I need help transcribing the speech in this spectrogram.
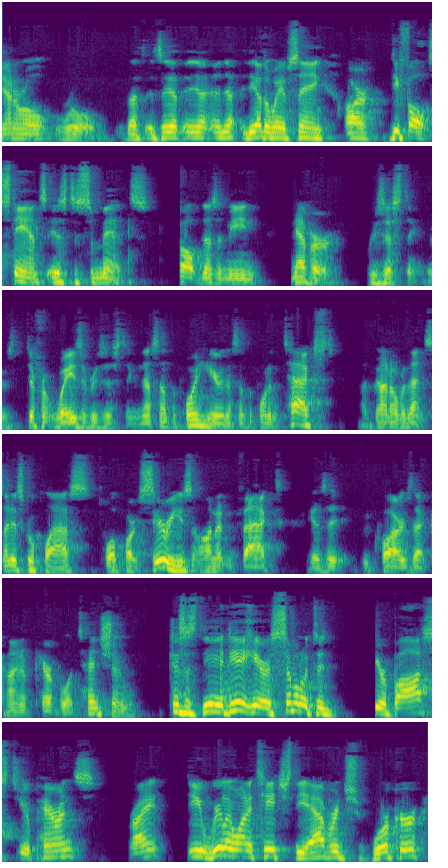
general rule. That's the other way of saying our default stance is to submit. Default doesn't mean never resisting. There's different ways of resisting. And that's not the point here. That's not the point of the text. I've gone over that in Sunday school class, 12 part series on it, in fact, because it requires that kind of careful attention. Because the idea here is similar to your boss, to your parents, right? Do you really want to teach the average worker?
